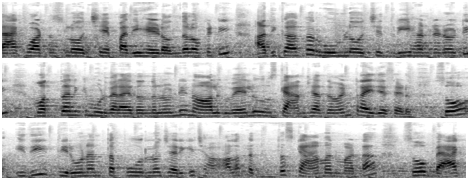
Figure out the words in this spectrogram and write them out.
బ్యాక్ వాటర్స్లో వచ్చే పదిహేడు వందలు ఒకటి అది కాక రూమ్లో వచ్చే త్రీ హండ్రెడ్ ఒకటి మొత్తానికి మూడు వేల ఐదు వందల నుండి నాలుగు వేలు స్కామ్ చేద్దామని ట్రై చేశాడు. సో ఇది తిరువనంతపూర్లో జరిగే చాలా పెద్ద స్కామ్ అనమాట సో బ్యాక్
